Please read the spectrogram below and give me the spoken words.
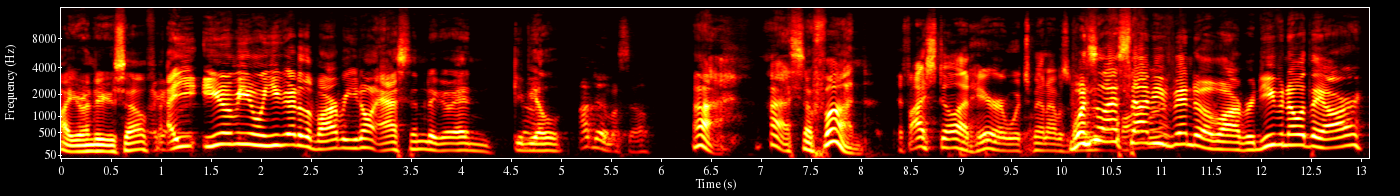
Oh, you're under yourself. Uh, you, you know what I mean? When you go to the barber, you don't ask them to go ahead and give you a little. I'll do it myself. Ah, ah, it's no fun. If I still had hair, which meant I was. going When's to the a last time you've been to a barber? Do you even know what they are?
